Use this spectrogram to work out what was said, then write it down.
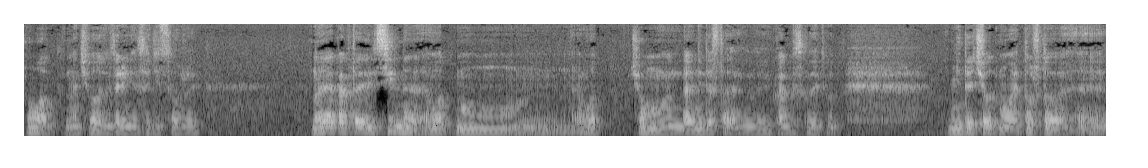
Ну вот, началось зрение садиться уже. Но я как-то сильно, вот, вот чем да, недостаток, как бы сказать, вот, недочет мой, то, что э,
